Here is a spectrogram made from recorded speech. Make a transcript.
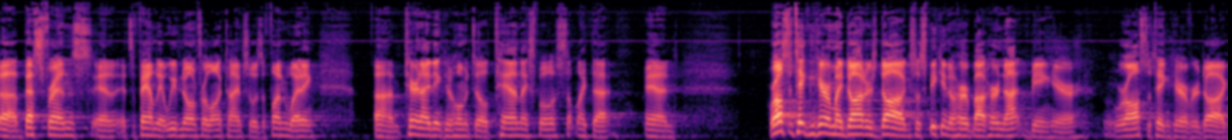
uh, best friends, and it's a family that we've known for a long time, so it was a fun wedding. Um, Terry and I didn't get home until 10, I suppose, something like that. And we're also taking care of my daughter's dog, so speaking to her about her not being here, we're also taking care of her dog.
